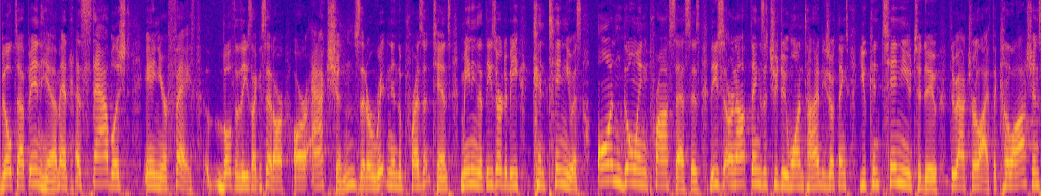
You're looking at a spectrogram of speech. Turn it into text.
built up in him and established in your faith. Both of these, like I said, are, are actions that are written in the present tense, meaning that these are to be continuous, ongoing processes. These are not things that you do one time, these are things you continue to do throughout your life. The Colossians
